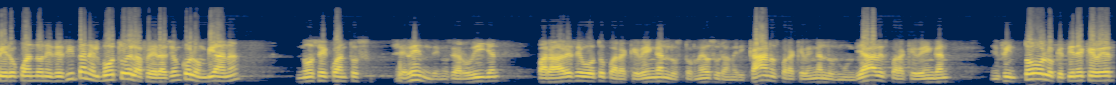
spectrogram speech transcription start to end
pero cuando necesitan el voto de la Federación Colombiana, no sé cuántos se venden o se arrodillan para dar ese voto para que vengan los torneos suramericanos, para que vengan los mundiales, para que vengan, en fin, todo lo que tiene que ver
